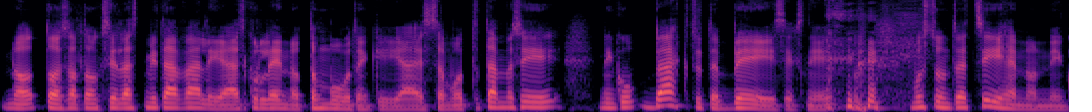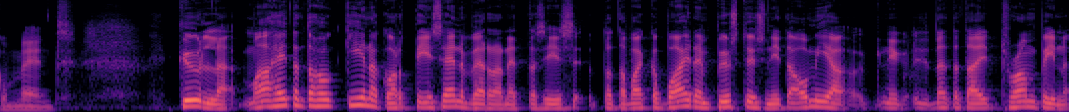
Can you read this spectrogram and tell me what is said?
no toisaalta onko sillä mitään väliä, että kun lennot on muutenkin jäissä, mutta tämmöisiä niin back to the basics, niin musta tuntuu, että siihen on niin kuin menty. Kyllä. Mä heitän tuohon Kiinakorttiin sen verran, että siis tota, vaikka Biden pystyisi niitä omia, näitä tai Trumpin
